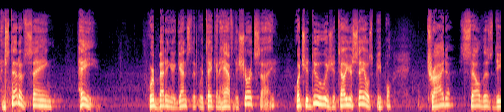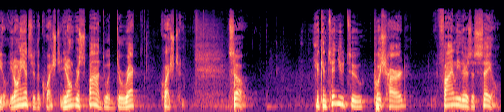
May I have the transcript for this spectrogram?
Instead of saying, hey, we're betting against it, we're taking half the short side, what you do is you tell your salespeople, Try to sell this deal. You don't answer the question. You don't respond to a direct question. So you continue to push hard. Finally, there's a sale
